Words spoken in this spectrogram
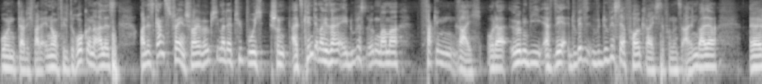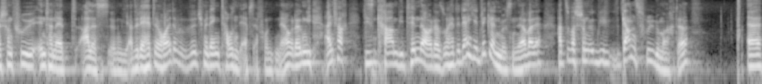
und dadurch war da enorm viel Druck und alles. Und das ist ganz strange, weil er wirklich immer der Typ, wo ich schon als Kind immer gesagt habe, ey, du wirst irgendwann mal fucking reich oder irgendwie, du, wirst, du wirst der erfolgreichste von uns allen, weil er äh, schon früh Internet, alles irgendwie. Also der hätte heute, würde ich mir denken, tausend Apps erfunden, ja. Oder irgendwie einfach diesen Kram wie Tinder oder so hätte der nicht entwickeln müssen, ja, weil er hat sowas schon irgendwie ganz früh gemacht, ja. Äh,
